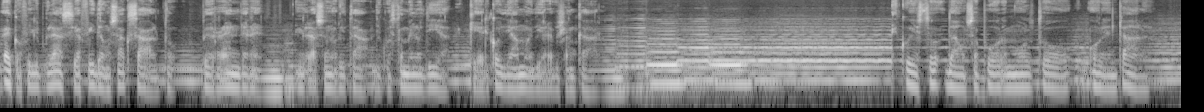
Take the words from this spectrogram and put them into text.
Ecco, Philip Glass si affida a un sax alto per rendere la sonorità di questa melodia che ricordiamo è di Ravi Shankar. Questo dà un sapore molto orientale.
